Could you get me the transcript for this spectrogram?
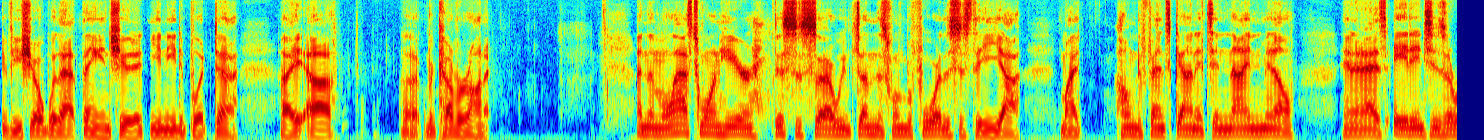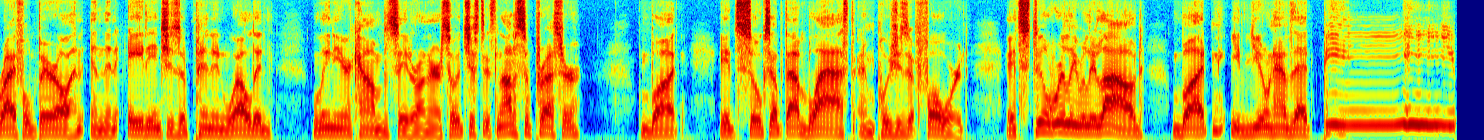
if you show up with that thing and shoot it. You need to put uh, uh, uh, the cover on it. And then the last one here, this is uh, we've done this one before. This is the uh, my home defense gun. It's in nine mil, and it has eight inches of rifle barrel and, and then eight inches of pin and welded linear compensator on there. So it's just it's not a suppressor, but it soaks up that blast and pushes it forward. It's still really really loud, but you, don't have that beep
